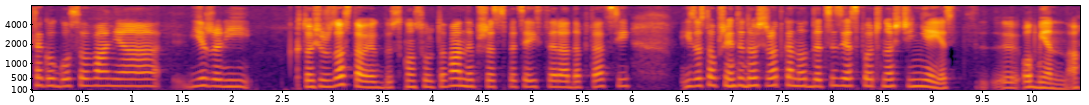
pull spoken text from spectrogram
tego głosowania, jeżeli ktoś już został jakby skonsultowany przez specjalistę readaptacji i został przyjęty do ośrodka, no decyzja społeczności nie jest y, odmienna.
